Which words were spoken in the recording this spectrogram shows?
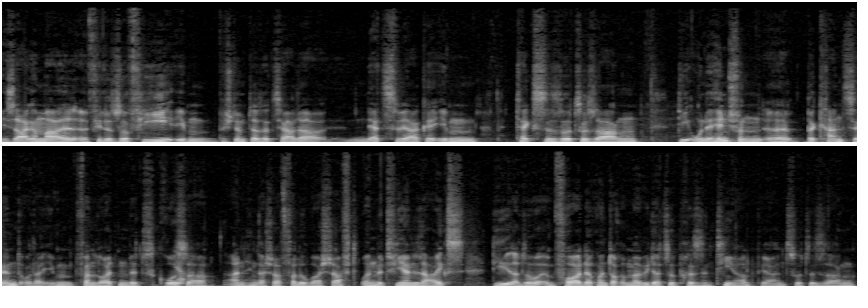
Ich sage mal, äh, Philosophie eben bestimmter sozialer Netzwerke, eben Texte sozusagen die ohnehin schon äh, bekannt sind oder eben von Leuten mit großer ja. Anhängerschaft, Followerschaft und mit vielen Likes, die also im Vordergrund auch immer wieder zu präsentieren, während sozusagen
